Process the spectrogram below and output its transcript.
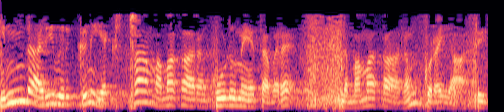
இந்த அறிவு இருக்குன்னு எக்ஸ்ட்ரா மமகாரம் கூடுமே தவிர இந்த மமகாரம் குறையாது.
